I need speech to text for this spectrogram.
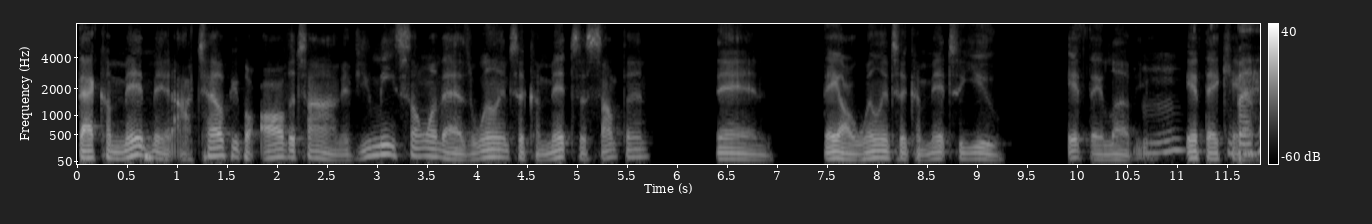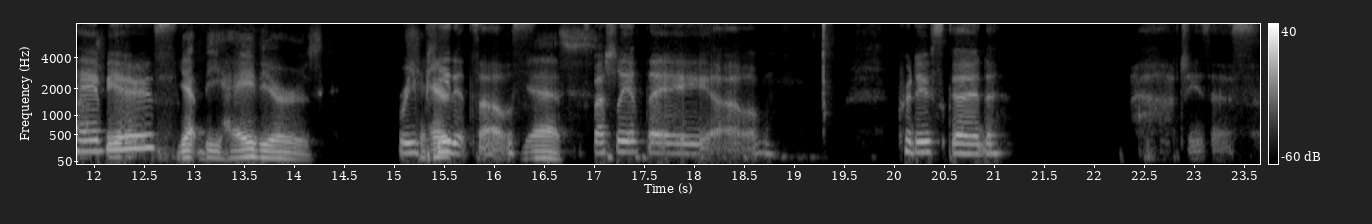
That commitment, I tell people all the time if you meet someone that is willing to commit to something, then they are willing to commit to you if they love you, Mhm. if they care. Behaviors Yep, behaviors. repeat itself. Yes. especially if they um, produce good. ah, Jesus,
